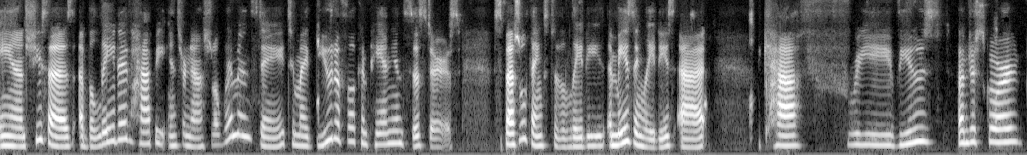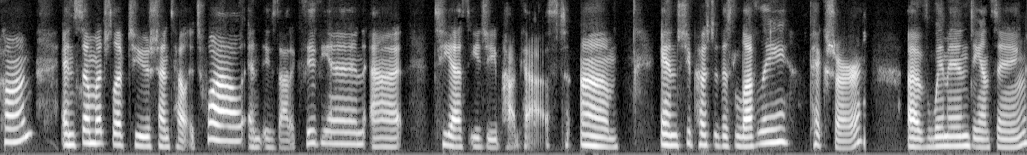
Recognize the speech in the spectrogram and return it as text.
and she says, a belated happy International Women's Day to my beautiful companion sisters. Special thanks to the ladies, amazing ladies at calf reviews underscore com. And so much love to Chantel Etoile and Exotic Vivian at TSEG podcast. Um, and she posted this lovely picture of women dancing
